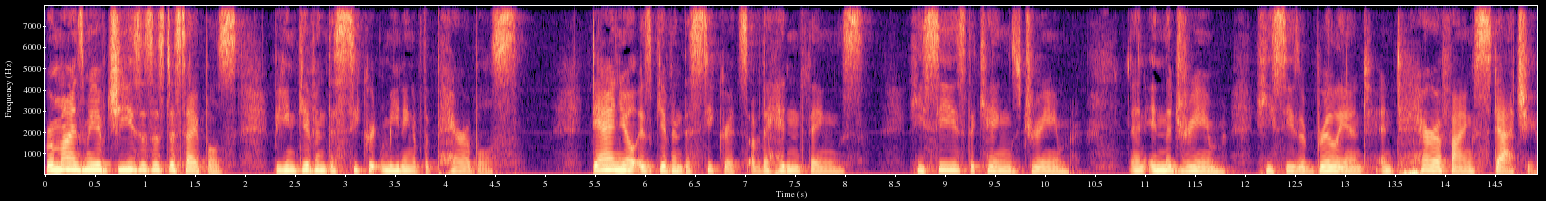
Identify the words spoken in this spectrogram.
reminds me of Jesus' disciples being given the secret meaning of the parables. Daniel is given the secrets of the hidden things. He sees the king's dream, and in the dream, he sees a brilliant and terrifying statue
